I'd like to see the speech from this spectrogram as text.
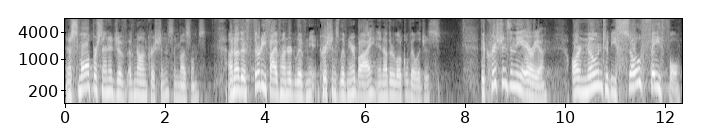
and a small percentage of, of non Christians and Muslims. Another 3,500 live ne- Christians live nearby in other local villages. The Christians in the area are known to be so faithful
